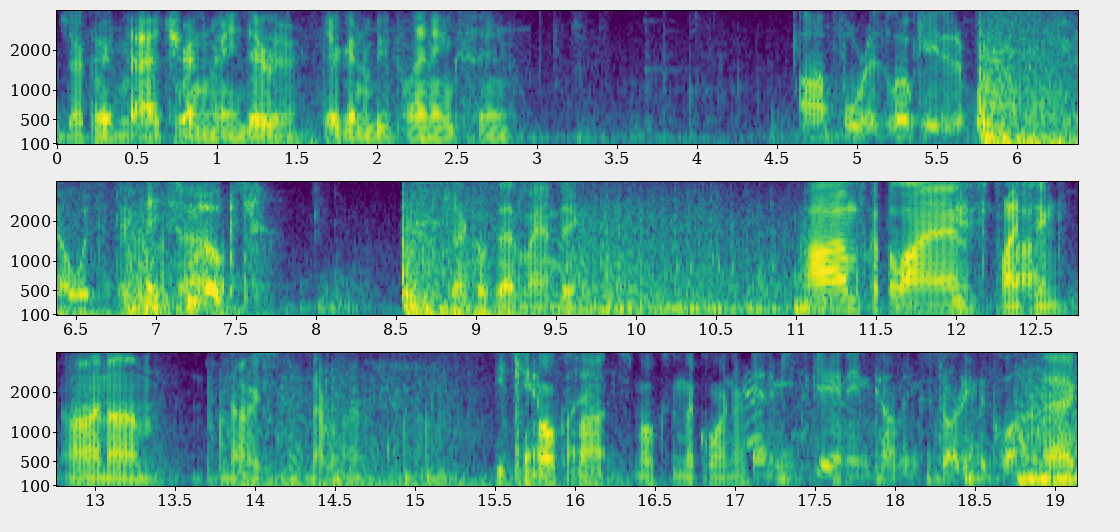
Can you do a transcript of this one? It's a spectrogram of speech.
Jackal's They're moving Thatcher towards and me. They're stair. they're gonna be planning soon. OPFOR has located a bomb. You know what to do. They smoked. Jackal's at landing. Oh, I almost got the lion. He's planting on, um, no, he's, never mind. He can't Smokes plant. on, smokes in the corner. Enemy scan incoming. Starting the clock. Tag.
